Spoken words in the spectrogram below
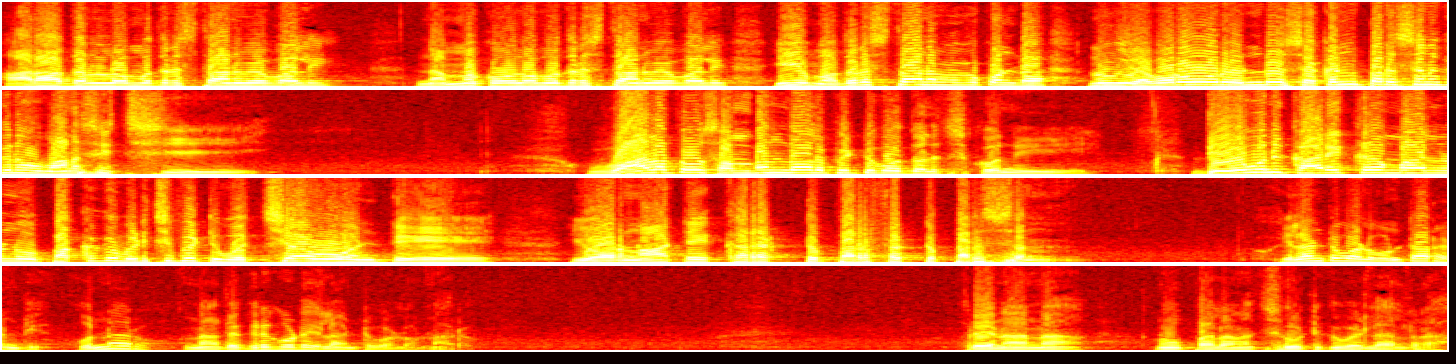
ఆరాధనలో మొదటి స్థానం ఇవ్వాలి నమ్మకంలో మొదటి స్థానం ఇవ్వాలి. ఈ మొదటి స్థానం ఇవ్వకుండా నువ్వు ఎవరో రెండో సెకండ్ పర్సన్కి నువ్వు మనసిచ్చి వాళ్ళతో సంబంధాలు పెట్టుకోదలుచుకొని దేవుని కార్యక్రమాలను పక్కకు విడిచిపెట్టి వచ్చావు అంటే you are not a correct perfect person ఇలాంటి వాళ్ళు ఉంటారండి. ఉన్నారు. నా దగ్గర కూడా ఇలాంటి వాళ్ళు ఉన్నారు. రే నాన్న నువ్వు పలానా చోటుకి వెళ్ళాలిరా.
